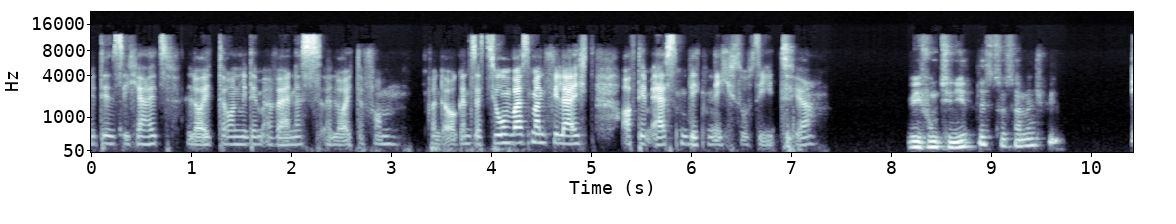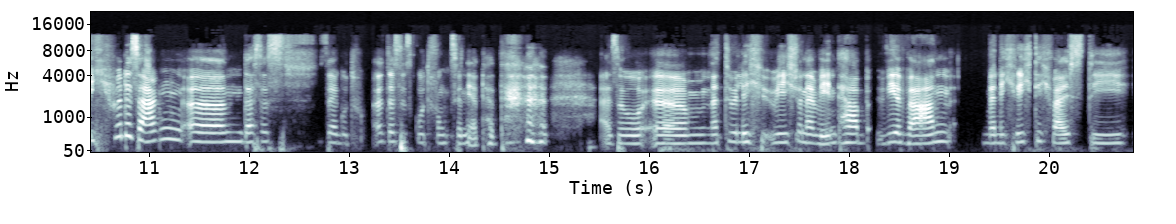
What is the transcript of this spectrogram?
mit den Sicherheitsleuten und mit dem Awareness-Leute vom von der Organisation, was man vielleicht auf dem ersten Blick nicht so sieht, ja. Wie funktioniert das Zusammenspiel? Ich würde sagen, äh, dass es sehr gut, äh, dass es gut funktioniert hat. also ähm, natürlich, wie ich schon erwähnt habe, wir waren, wenn ich richtig weiß, die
